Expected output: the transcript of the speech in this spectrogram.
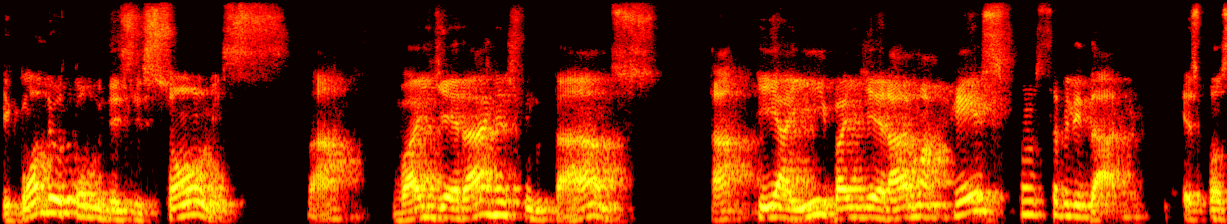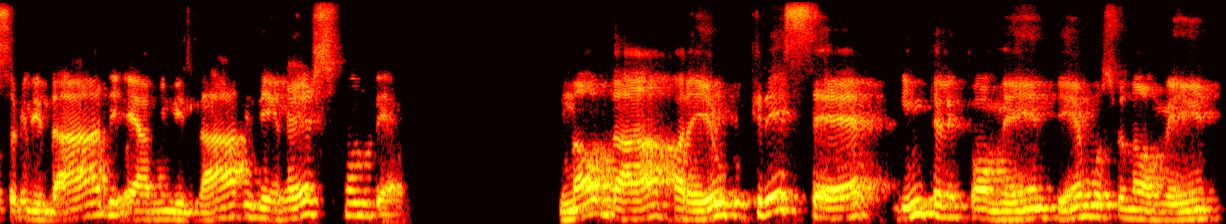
E quando eu tomo decisões, tá? vai gerar resultados, tá? e aí vai gerar uma responsabilidade. Responsabilidade é a habilidade de responder. Não dá para eu crescer intelectualmente, emocionalmente,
